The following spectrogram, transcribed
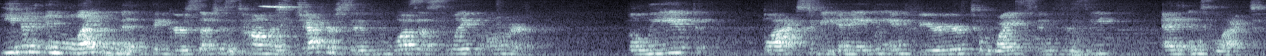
Even Enlightenment thinkers such as Thomas Jefferson, who was a slave owner, believed blacks to be innately inferior to whites in physique and intellect.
